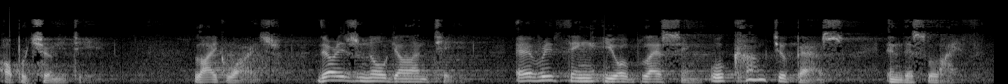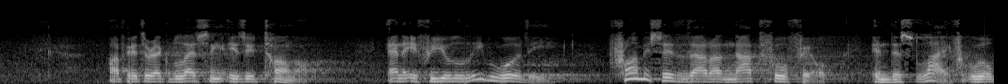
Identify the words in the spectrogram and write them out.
opportunity. Likewise, there is no guarantee everything your blessing will come to pass in this life. A patriarch blessing is eternal. And if you live worthy, promises that are not fulfilled in this life will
